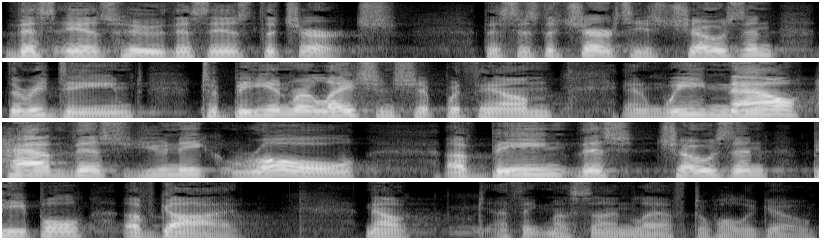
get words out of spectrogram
This is who? This is the church. This is the church. He's chosen the redeemed to be in relationship with Him. And we now have this unique role of being this chosen people of God. Now, I think my son left a while ago.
